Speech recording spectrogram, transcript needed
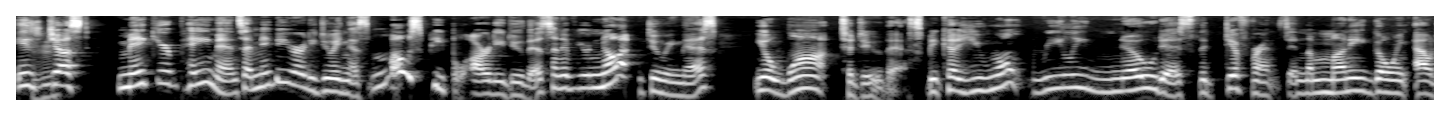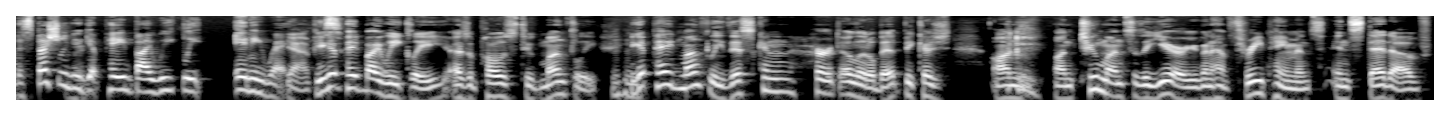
is Mm-hmm. just make your payments. And maybe you're already doing this. Most people already do this. And if you're not doing this, you'll want to do this because you won't really notice the difference in the money going out, especially if you get paid bi-weekly anyway. yeah. If you get paid bi-weekly as opposed to monthly, Mm-hmm. you get paid monthly. This can hurt a little bit because on on two months of the year, you're going to have three payments instead of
